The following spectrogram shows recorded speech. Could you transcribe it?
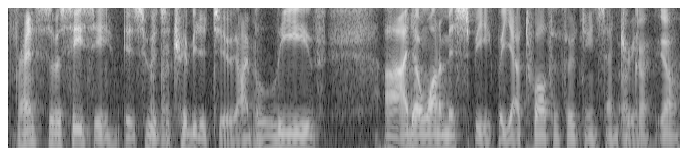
Francis of Assisi is who it's attributed to. I believe. Uh, I don't want to misspeak, but yeah, 12th or 13th century. Okay, yeah.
